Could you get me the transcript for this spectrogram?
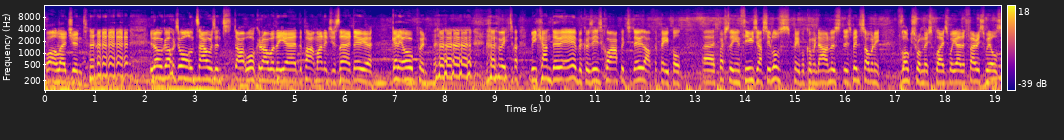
What a legend. you don't go to Alton Towers and start walking around with the uh, the park managers there, do you? Get it open. we, you can do it here because he's quite happy to do that for people, uh, especially enthusiasts. He loves people coming down. There's, there's been so many vlogs from this place, but yeah, the Ferris wheels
